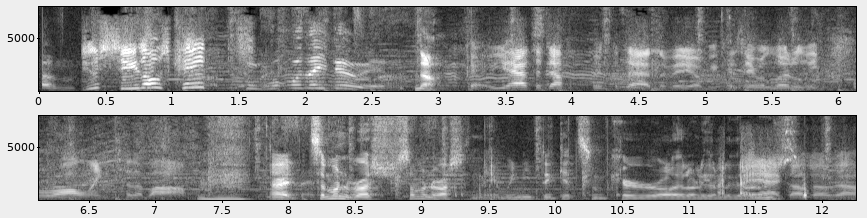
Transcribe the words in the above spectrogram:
Um, Do you see those kids? What were they doing? No. Okay, you have to definitely put that in the video because they were literally crawling to the bomb. All right, someone rush. Someone rush with me. We need to get some carrier. Oh, yeah, go, go, go.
